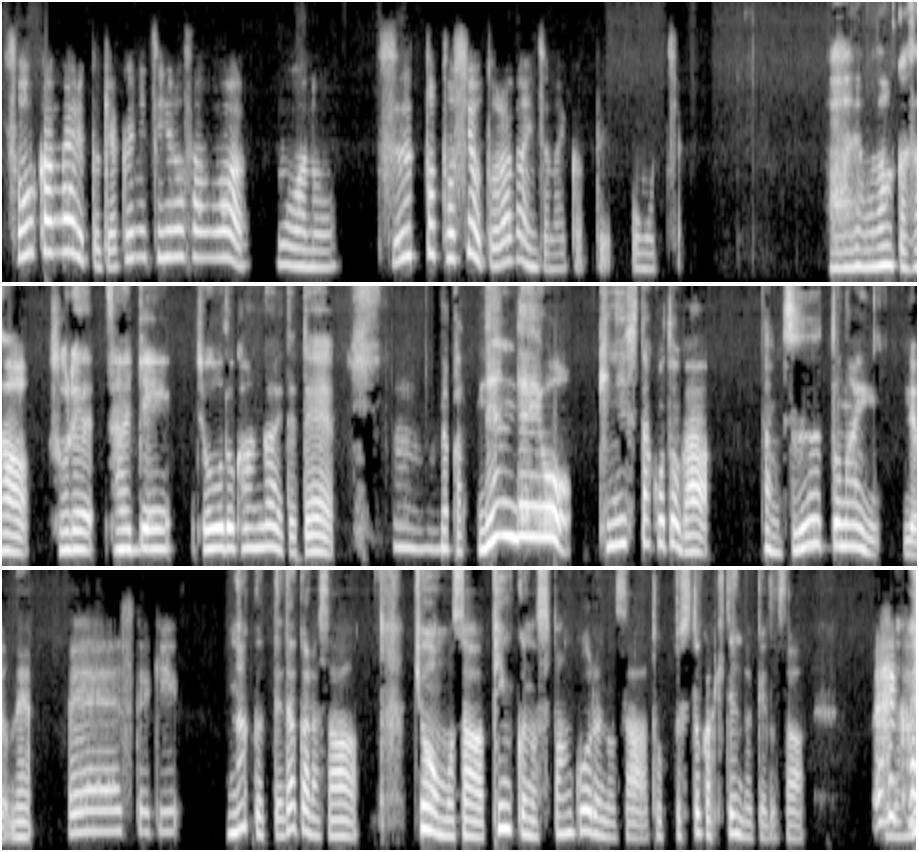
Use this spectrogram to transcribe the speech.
そう考えると逆に千尋さんは、もうあの、ずっと年を取らないんじゃないかって思っちゃう。ああ、でもなんかさ、それ最近ちょうど考えてて、うん、なんか年齢を気にしたことが多分ずっとないんだよね。えー、素敵。なくって、だからさ、今日もさ、ピンクのスパンコールのさ、トップスとか着てんだけどさ、え、かわ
